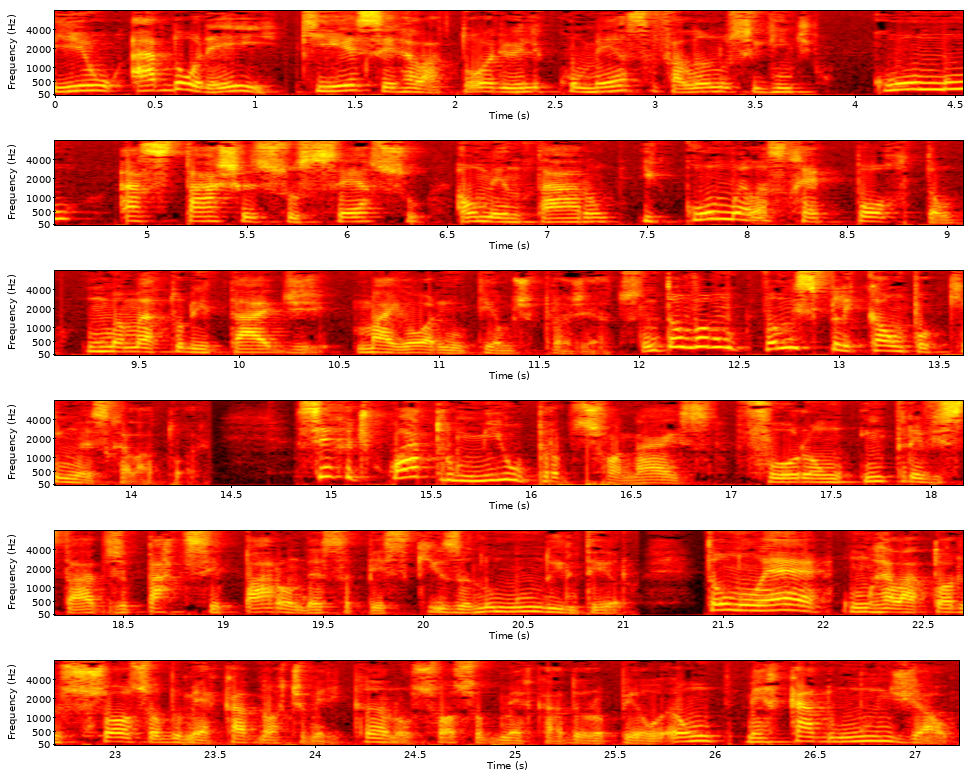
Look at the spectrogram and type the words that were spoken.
E eu adorei que esse relatório ele começa falando o seguinte: como as taxas de sucesso aumentaram e como elas reportam uma maturidade maior em termos de projetos. Então vamos, vamos explicar um pouquinho esse relatório. Cerca de 4 mil profissionais foram entrevistados e participaram dessa pesquisa no mundo inteiro. Então não é um relatório só sobre o mercado norte-americano ou só sobre o mercado europeu, é um mercado mundial.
